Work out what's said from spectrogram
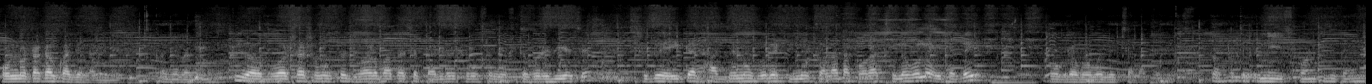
পনেরো টাকাও কাজে লাগেনি। কাজে লাগে কি বর্ষার সমস্ত ঝড় বাতাসে প্যান্ডেল সমস্ত নষ্ট করে দিয়েছে। শুধু এইটা ধার দেনা করে টিনের চালাটা করা ছিল বলে এইটাতেই প্রোগ্রাম আমাদের চালাতে না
